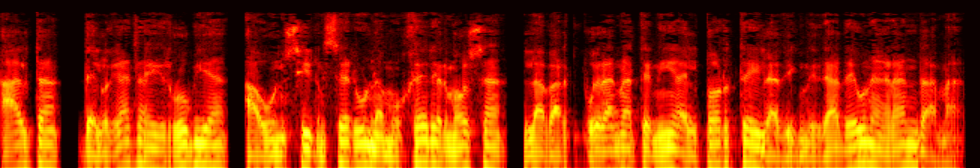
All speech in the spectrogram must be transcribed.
Alta, delgada y rubia, aun sin ser una mujer hermosa, la Bartpurana tenía el porte y la dignidad de una gran dama.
